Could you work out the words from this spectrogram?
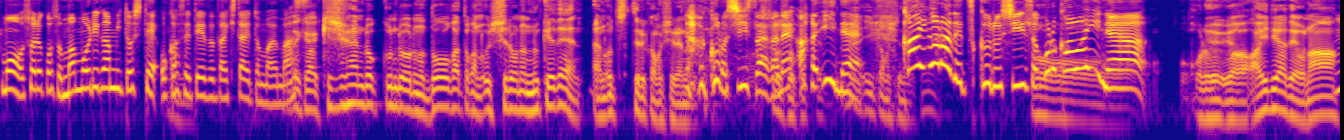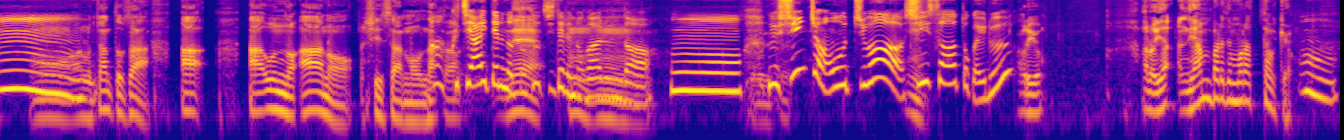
もうそれこそ守り神として置かせていただきたいと思います。だから、機種編ロックンロールの動画とかの後ろの抜けで、あの、映ってるかもしれない。このシーサーがね。そうそうあ、いいね。いいかもしれない貝殻で作るシーサー、これかわいいね。これ、いや、アイディアだよな。うん。あの、ちゃんとさ、あ、あうんのあのシーサーの中。あ、口開いてるのとね閉じてるのがあるんだ。うーん。で、しんちゃんお家はシーサーとかいる？あるよ。あの、や、やんばるでもらったわけよ。うん。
